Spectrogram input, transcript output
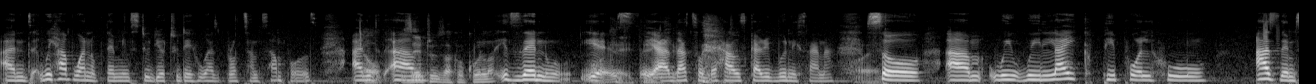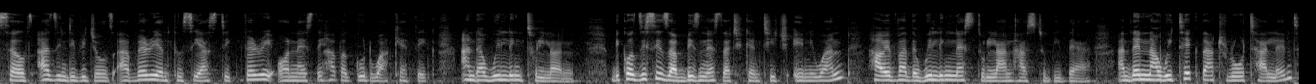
and we have one of them in studio today who has brought some samples. And oh, um, zetu za kukula? it's Zenu, yes. Okay, yeah, you. that's on the house. Karibuni sana. Right. So um, we, we like people who, as themselves, as individuals, are very enthusiastic, very honest, they have a good work ethic, and are willing to learn. Because this is a business that you can teach anyone. However, the willingness to learn has to be there. And then now we take that raw talent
